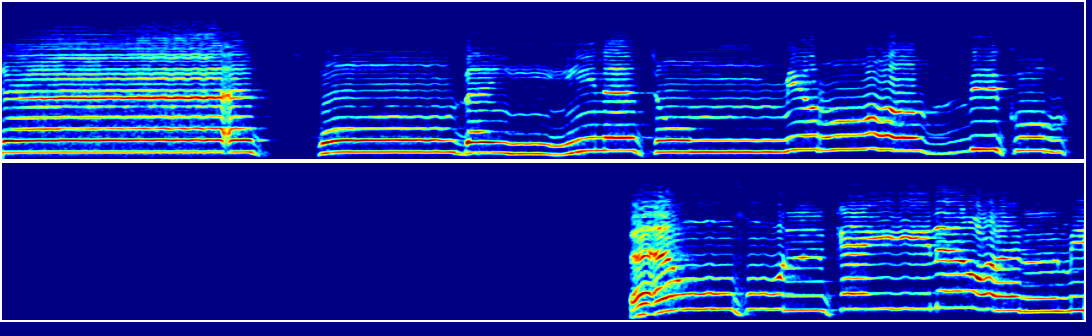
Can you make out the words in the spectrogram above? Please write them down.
جَاءَتْكُم بَيِّنَةٌ مِّن رَّبِّكُمْ ۖ فَأَوْفُوا الْكَيْلَ وَالْمِيزَانَ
